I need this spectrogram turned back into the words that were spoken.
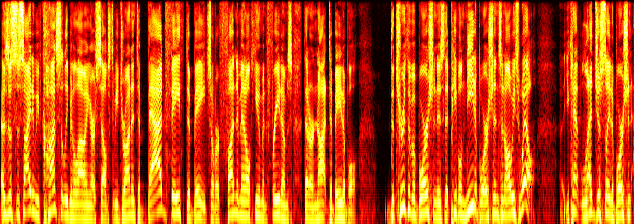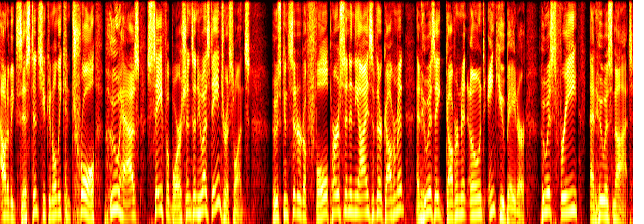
As a society, we've constantly been allowing ourselves to be drawn into bad faith debates over fundamental human freedoms that are not debatable. The truth of abortion is that people need abortions and always will. You can't legislate abortion out of existence. You can only control who has safe abortions and who has dangerous ones who's considered a full person in the eyes of their government, and who is a government owned incubator, who is free and who is not.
